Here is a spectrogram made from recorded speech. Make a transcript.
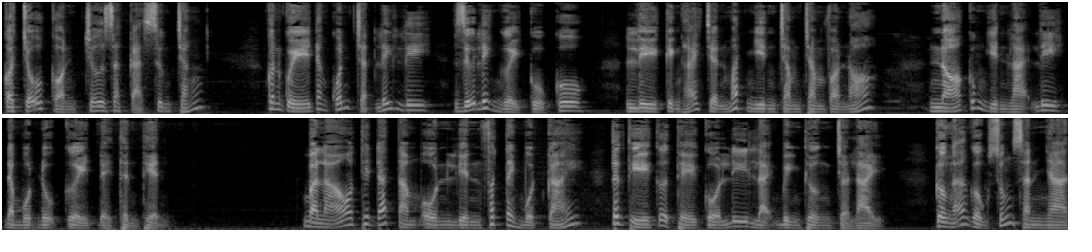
có chỗ còn trơ ra cả xương trắng. Con quỷ đang quấn chặt lấy Ly, giữ lấy người của cô. Ly kinh hãi trợn mắt nhìn chằm chằm vào nó. Nó cũng nhìn lại Ly là một nụ cười để thân thiện. Bà lão thấy đã tạm ổn liền phất tay một cái, tức thì cơ thể của Ly lại bình thường trở lại. Cô ngã gục xuống sàn nhà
